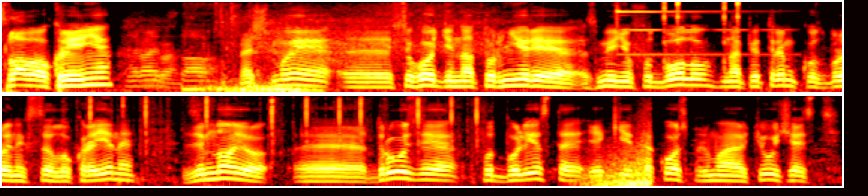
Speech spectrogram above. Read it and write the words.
Слава Україні! Значить, ми е, сьогодні на турнірі з міні-футболу на підтримку Збройних сил України. Зі мною е, друзі, футболісти, які також приймають участь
